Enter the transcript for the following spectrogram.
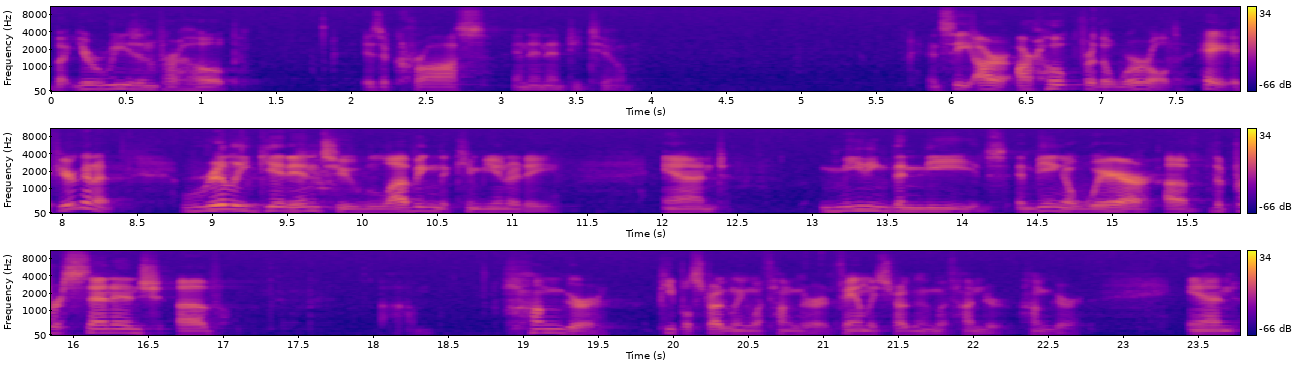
But your reason for hope is a cross and an empty tomb. And see, our, our hope for the world hey, if you're going to really get into loving the community and meeting the needs and being aware of the percentage of um, hunger, people struggling with hunger, and families struggling with hunger, hunger, and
